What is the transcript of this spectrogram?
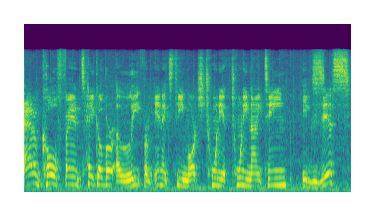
Adam Cole fan takeover elite from NXT March 20th, 2019 exists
